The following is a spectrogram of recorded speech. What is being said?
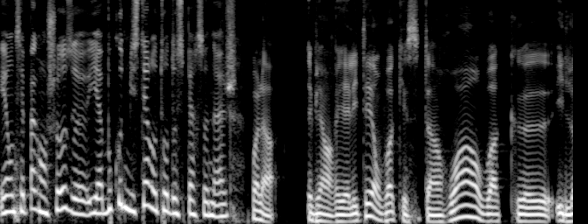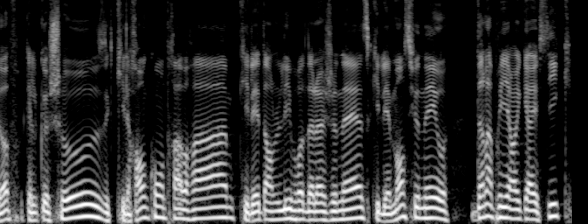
Et on ne sait pas grand chose. Il y a beaucoup de mystères autour de ce personnage. Voilà. Eh bien, en réalité, on voit que c'est un roi, on voit qu'il offre quelque chose, qu'il rencontre Abraham, qu'il est dans le livre de la Genèse, qu'il est mentionné dans la prière eucharistique,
